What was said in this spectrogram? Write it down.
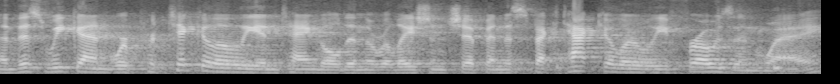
And this weekend, we're particularly entangled in the relationship in a spectacularly frozen way.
